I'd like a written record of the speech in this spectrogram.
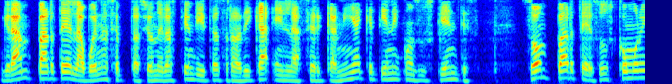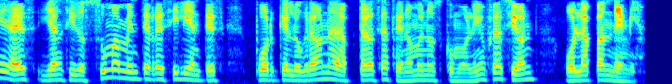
gran parte de la buena aceptación de las tienditas radica en la cercanía que tienen con sus clientes. Son parte de sus comunidades y han sido sumamente resilientes porque lograron adaptarse a fenómenos como la inflación o la pandemia.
